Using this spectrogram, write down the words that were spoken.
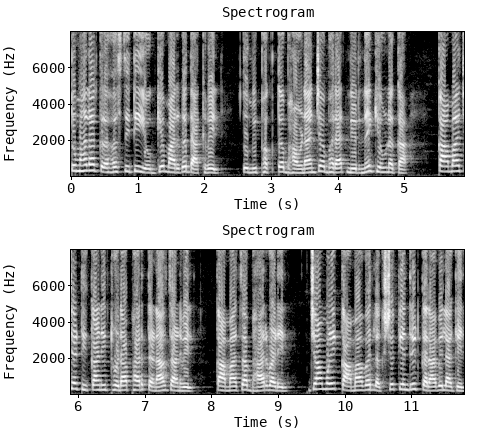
तुम्हाला ग्रहस्थिती योग्य मार्ग दाखवेल. तुम्ही फक्त भावनांच्या भरात निर्णय घेऊ नका. कामाच्या ठिकाणी थोडाफार तणाव जाणवेल. कामाचा भार वाढेल ज्यामुळे कामावर लक्ष केंद्रित करावे लागेल.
